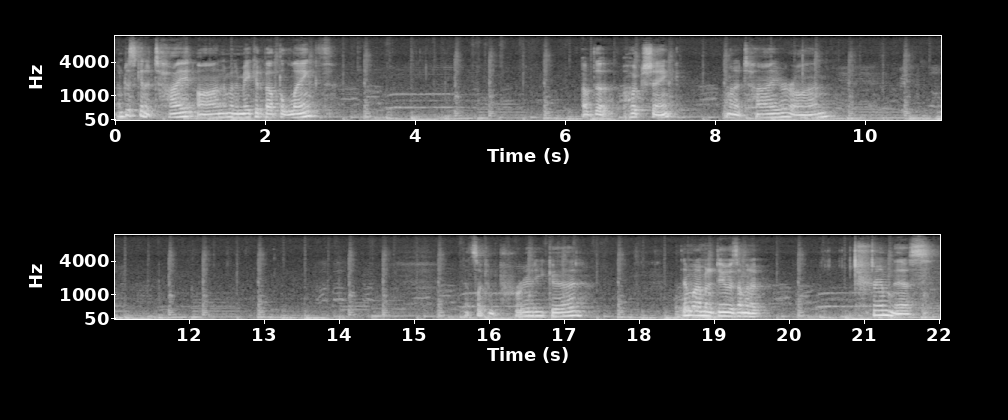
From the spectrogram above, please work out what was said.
I'm just going to tie it on. I'm going to make it about the length of the hook shank. I'm going to tie her on. Looking pretty good. Then what I'm going to do is I'm going to trim this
